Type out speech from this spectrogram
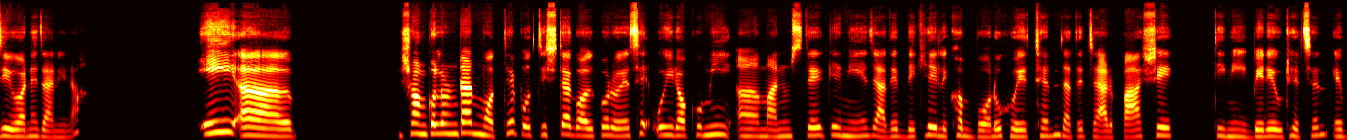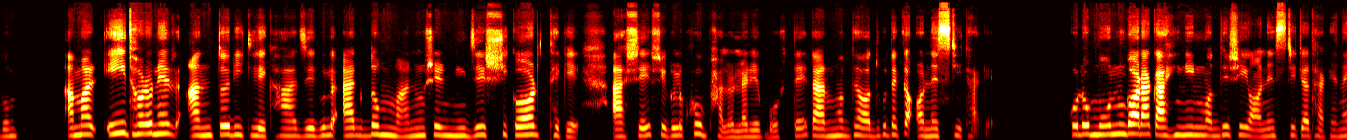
জীবনে জানি না। এই সংকলনটার মধ্যে ২৫ টা গল্প রয়েছে ঐরকমই আ মানুষদেরকে নিয়ে যাদের দেখে লেখক বড় হয়েছেন, যাদের চারপাশে তিনি বেড়ে উঠেছেন এবং আমার এই ধরনের আন্তরিক লেখা যেগুলো একদম মানুষের নিজের শিকড় থেকে আসে সেগুলো খুব ভালো লাগে পড়তে। তার মধ্যে অদ্ভুত একটা অনেস্টি থাকে। কোনো মন গড়া কাহিনীর মধ্যে সেই অনেস্টিটা থাকে না।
